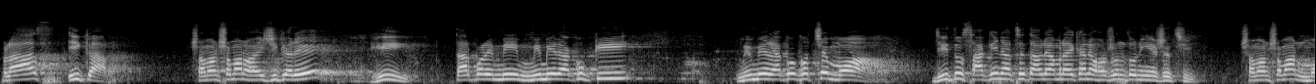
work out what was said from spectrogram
প্লাস ইকার। সমান সমান হয় শিকারে হি। তারপরে মিম মিমের একক কি? মিমের একক হচ্ছে ম। যেহেতু সাকিন আছে, তাহলে আমরা এখানে হসন্ত নিয়ে এসেছি। সমান সমান ম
